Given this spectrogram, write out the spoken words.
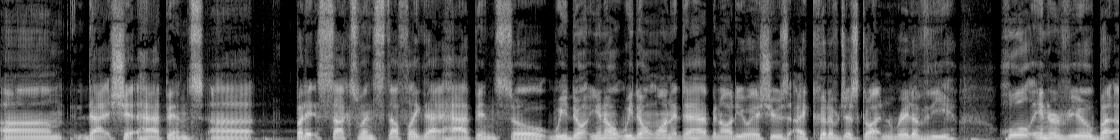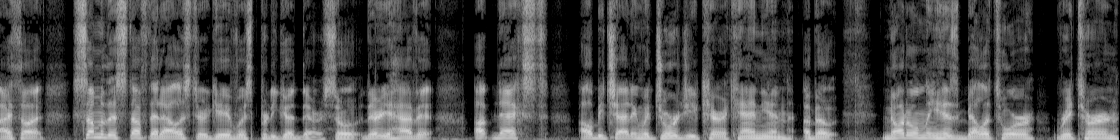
um, that shit happens. Uh, but it sucks when stuff like that happens. So, we don't, you know, we don't want it to happen, audio issues. I could have just gotten rid of the whole interview, but I thought some of the stuff that Alistair gave was pretty good there. So there you have it. Up next, I'll be chatting with Georgie Karakhanyan about not only his Bellator return,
